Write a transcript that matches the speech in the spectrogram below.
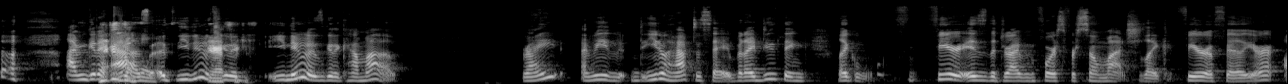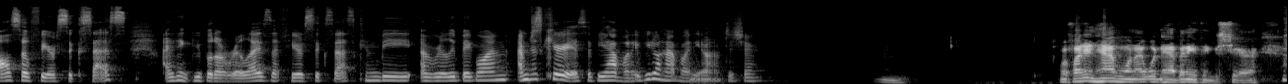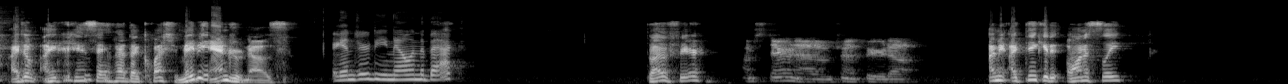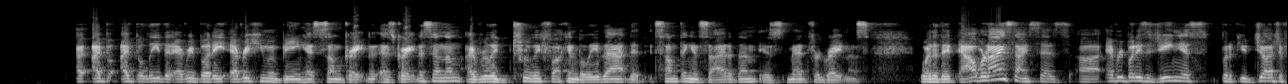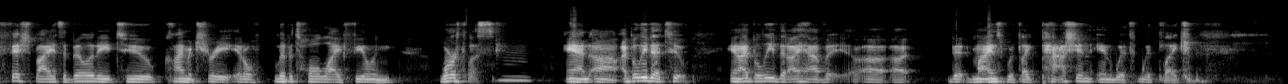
I'm gonna ask. You knew it was gonna, you knew it was gonna come up, right? I mean, you don't have to say, but I do think like fear is the driving force for so much. Like fear of failure, also fear of success. I think people don't realize that fear of success can be a really big one. I'm just curious if you have one. If you don't have one, you don't have to share. Hmm. Well, if I didn't have one, I wouldn't have anything to share. I don't. I can't say I've had that question. Maybe Andrew knows. Andrew, do you know in the back? Do I have a fear? I'm staring at him, I'm trying to figure it out. I mean, I think it honestly. I, I, I, believe that everybody, every human being has some great has greatness in them. I really, truly, fucking believe that that something inside of them is meant for greatness whether they Albert Einstein says uh, everybody's a genius, but if you judge a fish by its ability to climb a tree, it'll live its whole life feeling worthless. Mm. And uh, I believe that too. And I believe that I have a, a, a, that mine's with like passion and with with like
